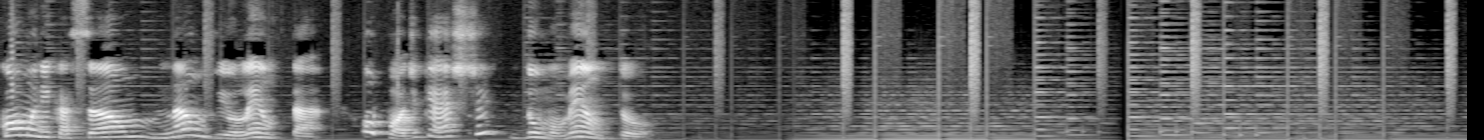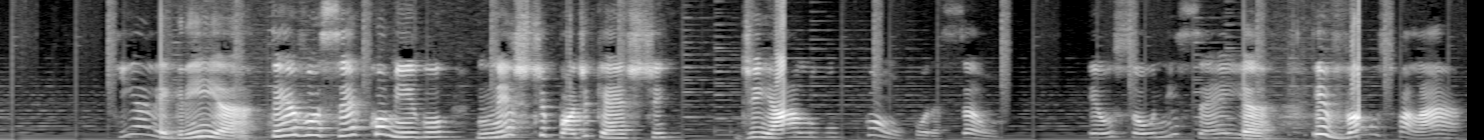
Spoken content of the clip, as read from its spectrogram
Comunicação Não Violenta, o podcast do momento. Que alegria ter você comigo neste podcast Diálogo com o Coração. Eu sou Niceia e vamos falar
